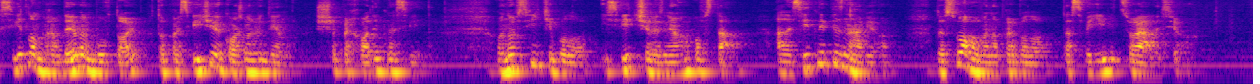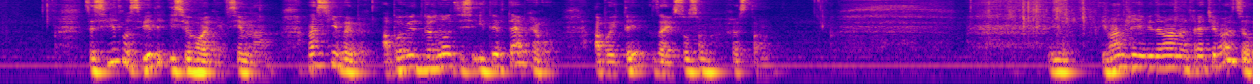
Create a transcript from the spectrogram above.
Світлом правдивим був той, хто просвічує кожну людину, що приходить на світ. Воно в світі було, і світ через нього повстав, але світ не пізнав його. До свого воно прибуло, та свої відцурались його. Це світло світить і сьогодні всім нам. У нас є вибір або відвернутися і йти в темряву, або йти за Ісусом Христом. І Євангеліє від Івана, 3 розділ,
